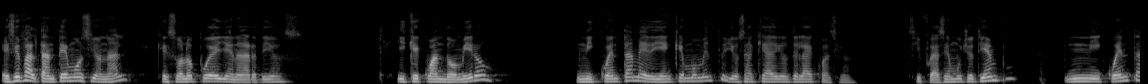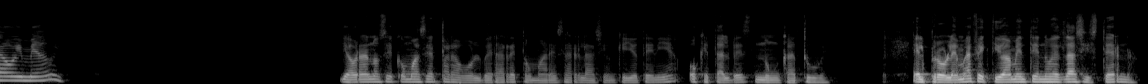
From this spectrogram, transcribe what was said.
Ese faltante emocional que solo puede llenar Dios. Y que cuando miro, ni cuenta me di en qué momento yo saqué a Dios de la ecuación. Si fue hace mucho tiempo, ni cuenta hoy me doy. Y ahora no sé cómo hacer para volver a retomar esa relación que yo tenía o que tal vez nunca tuve. El problema efectivamente no es la cisterna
